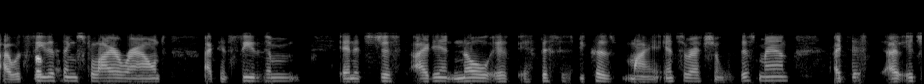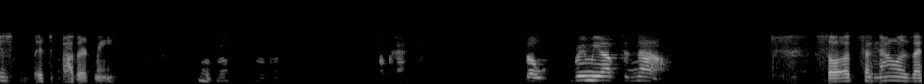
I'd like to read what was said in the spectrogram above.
I would see the things fly around. I can see them and it's just I didn't know if if this is because my interaction with this man, I just I, it just it's bothered me. Mm-hmm. Okay. So bring me up to now. So up to now, as I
